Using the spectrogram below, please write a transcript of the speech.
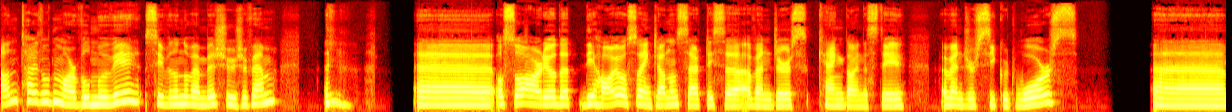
Untitled Marvel Movie, 7. november 2025. Eh, og så har de jo det De har jo også egentlig annonsert disse Avengers, Kang Dynasty, Avengers Secret Wars. eh,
